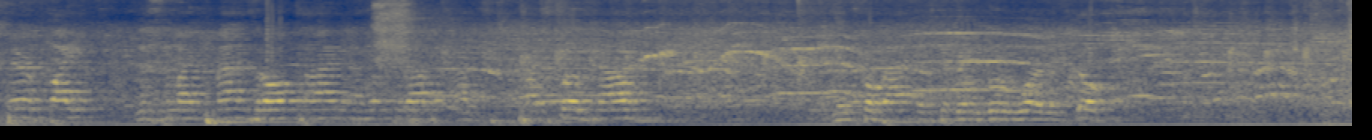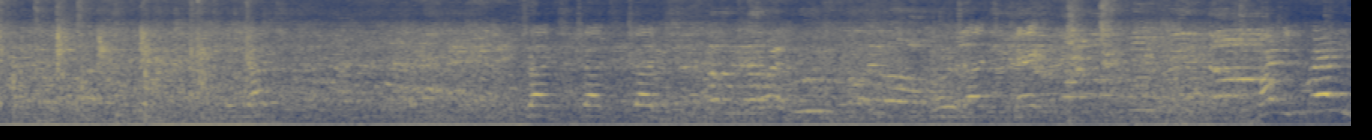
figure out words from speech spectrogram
Fair fight. This is my commands at all times. I looked it up. I press close now. Let's go back. Let's get ready to go to war. Let's go. Judge, judge, judge. Judge, okay. Are you ready?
